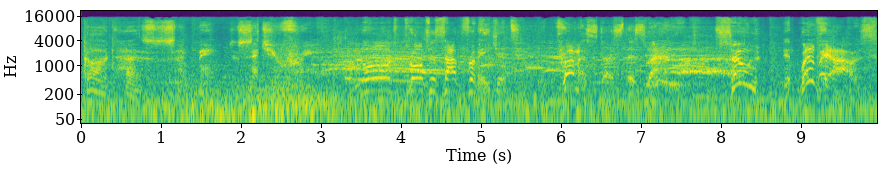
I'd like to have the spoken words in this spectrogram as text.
God has sent me to set you free. The Lord brought us out from Egypt, promised us this land. Soon, it will be ours.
